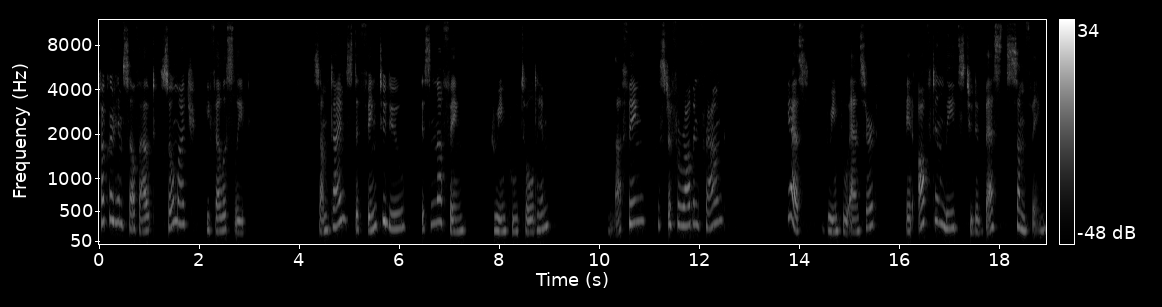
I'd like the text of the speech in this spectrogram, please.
tuckered himself out so much he fell asleep. Sometimes the thing to do is nothing, Dream Pooh told him. Nothing? Christopher Robin frowned. Yes, Dream Pooh answered. It often leads to the best something.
